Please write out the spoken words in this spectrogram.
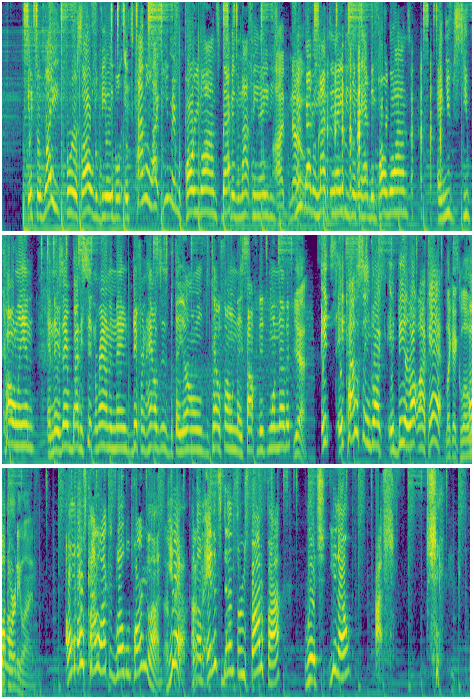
It's a way for us all to be able. It's kind of like you remember party lines back in the 1980s. I know. Remember back in the 1980s when they had them party lines, and you you call in and there's everybody sitting around in their different houses, but they on the telephone, they talking to one another. Yeah, It's it kind of seems like it'd be a lot like that. like a global Um, party line. almost kind of like a global party line. yeah, um, and it's done through Spotify, which you know, I,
